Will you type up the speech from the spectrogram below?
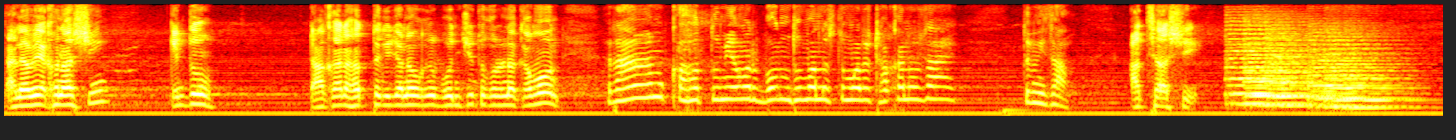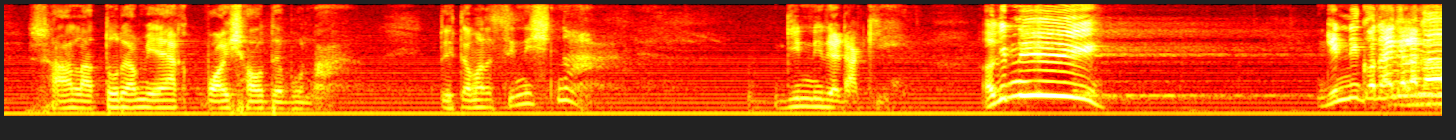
তাহলে আমি এখন আসি। কিন্তু টাকার হাত থেকে যেন ওকে বঞ্চিত করো না, কেমন? রাম কহ, তুমি আমার বন্ধু মানুষ, তোমার ঠকানো যায়। তুমি যাও। আচ্ছা আসি। শালা, তোর আমি এক পয়সাও দেব না। তুই তো আমার চিনিস না। গিন্নিরে ডাকি। গিন্নি! গিন্নি কোথায় গেল গো?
